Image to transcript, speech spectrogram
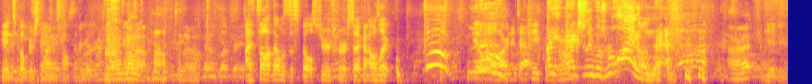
He didn't spell Pierce the Mindstorm. We're. I'm gonna opt to I thought that was the spell spheres for a second. I was like, Get a heart attack. keep I it going. actually was relying on that. Alright. yeah, dude.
